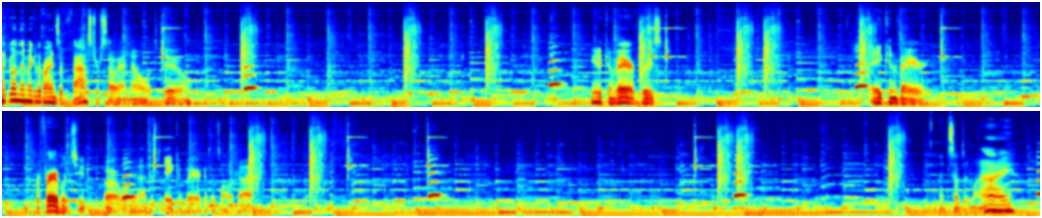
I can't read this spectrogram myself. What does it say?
Like it when they make the minds up faster so I know what to do. Need a conveyor, please. A conveyor. Preferably two. Oh, well, yeah, just a conveyor because that's all I've got. That's something in my eye.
